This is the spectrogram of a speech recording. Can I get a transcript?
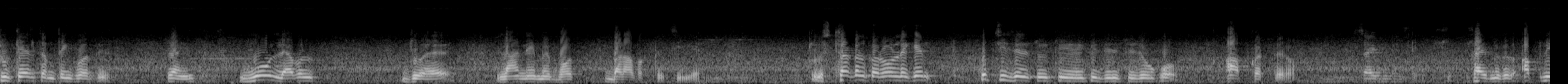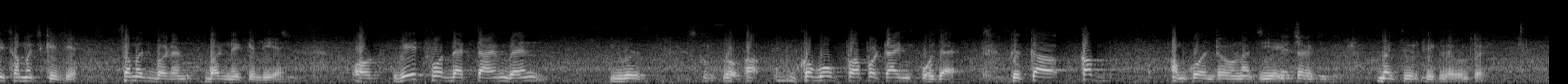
to tell something for this science वो लेवल जो है लाने में बहुत बड़ा वक्त चाहिए। तो स्ट्रगल करो लेकिन कुछ चीज़ें सोचती हैं कि जिन चीज़ों को आप करते रहो। साइड में साइड में करो अपनी समझ के लिए। समझ बढ़न, बढ़ने के लिए। और wait for that time when you वो प्रॉपर टाइम हो जाए। कि कब हमको एंटर होना चाहिए इस तरह की मैच्योरिटी के लेवल पर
